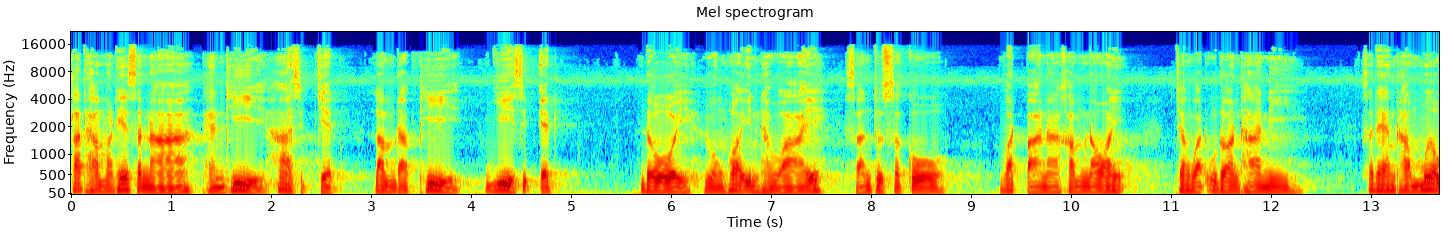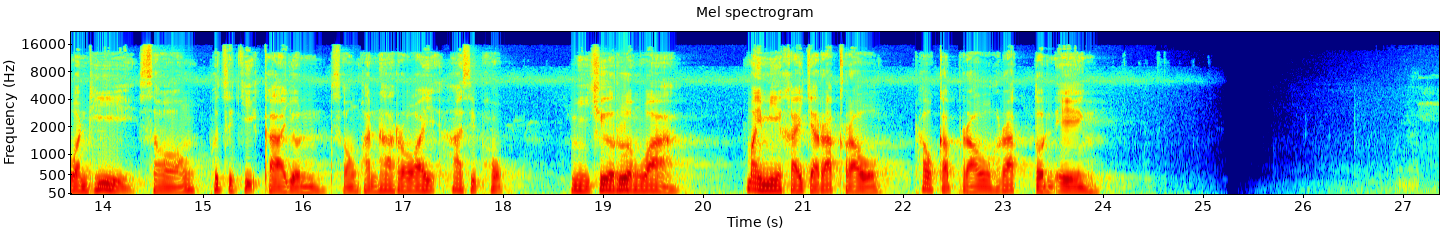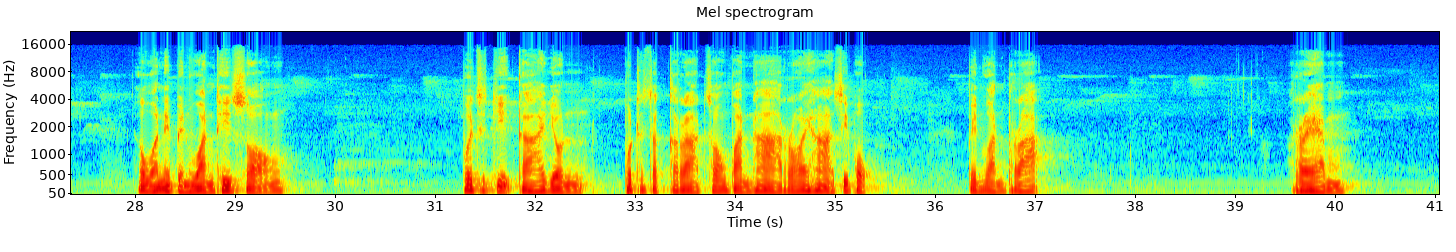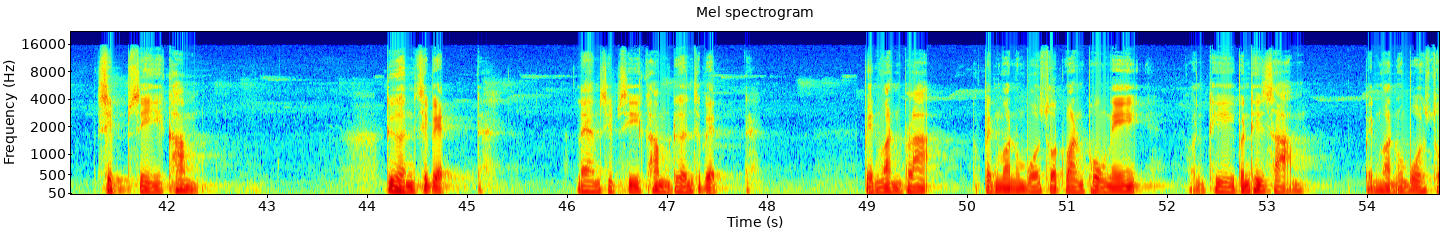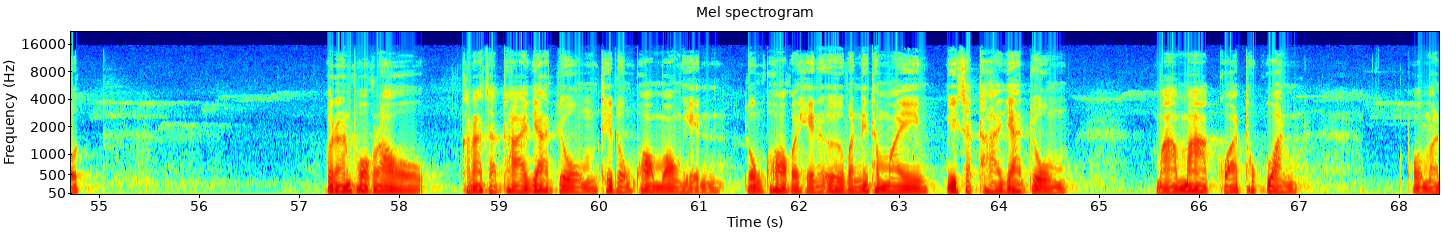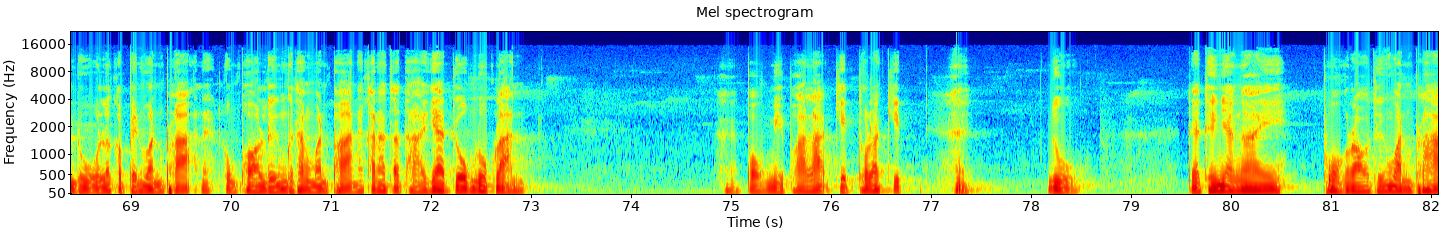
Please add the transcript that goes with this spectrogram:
พระธรรมเทศนาแผ่นที่ 57 ลำดับที่ 21 โดยหลวงพ่ออินถวาย สันตุสโก วัดป่านาคำน้อย จังหวัดอุดรธานี แสดงธรรมเมื่อวันที่ 2 พฤศจิกายน 2556 มีชื่อเรื่องว่า ไม่มีใครจะรักเรา เท่ากับเรารักตนเองวันนี้เป็นวันที่สอง พฤศจิกายน พุทธศักราช 2556 เป็นวันพระ แรม 14 ค่ำเดือน 11 แรม 14 ค่ำเดือน 11 เป็นวันพระ เป็นวันอุโบสถวันพุ่งนี้ วันที่วันที่สามเป็นวันอุโบสถ วันนั้นพวกเรา คณะศรัทธาญาติโยมที่หลวงพ่อมองเห็น หลวงพ่อก็เห็นเออวันนี้ทำไมมีศรัทธาญาติโยม มามากกว่าทุกวัน พอมาดูแล้วก็เป็นวันพระนะหลวงพ่อลืมกระทั่งวันพระนะคณะศรัทธาญาติโยมลูกหลานเพราะมีภารกิจธุรกิจอยู่ แต่ถึงยังไงพวกเราถึงวันพระ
